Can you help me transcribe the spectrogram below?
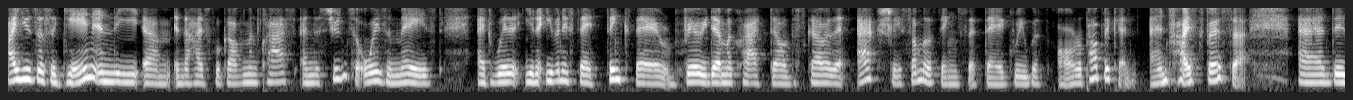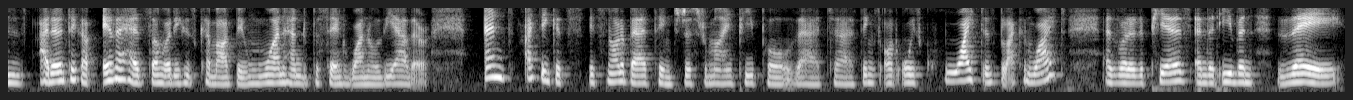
I use this again in the um, in the high school government class, and the students are always amazed at where you know even if they think they're very Democrat, they'll discover that actually some of the things that they agree with are Republican, and vice versa. And there's I don't think I've ever had somebody who's come out being one hundred percent one or the other. And I think it's it's not a bad thing to just remind people that uh, things aren't always quite as black and white as what it appears, and that even they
